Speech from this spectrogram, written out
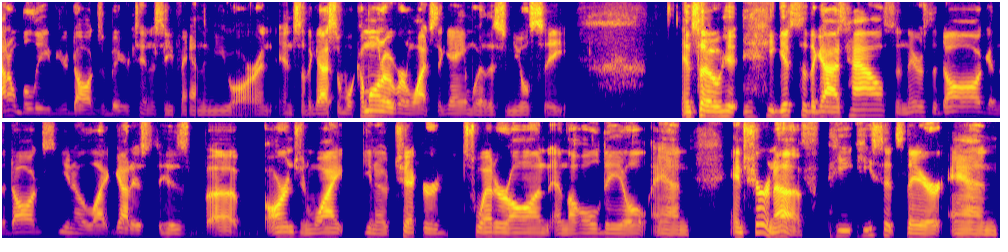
I don't believe your dog's a bigger Tennessee fan than you are." And and so the guy said, "Well, come on over and watch the game with us, and you'll see." And so he, he gets to the guy's house, and there's the dog, and the dog's you know like got his his uh, orange and white you know checkered sweater on and the whole deal. And and sure enough he he sits there and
